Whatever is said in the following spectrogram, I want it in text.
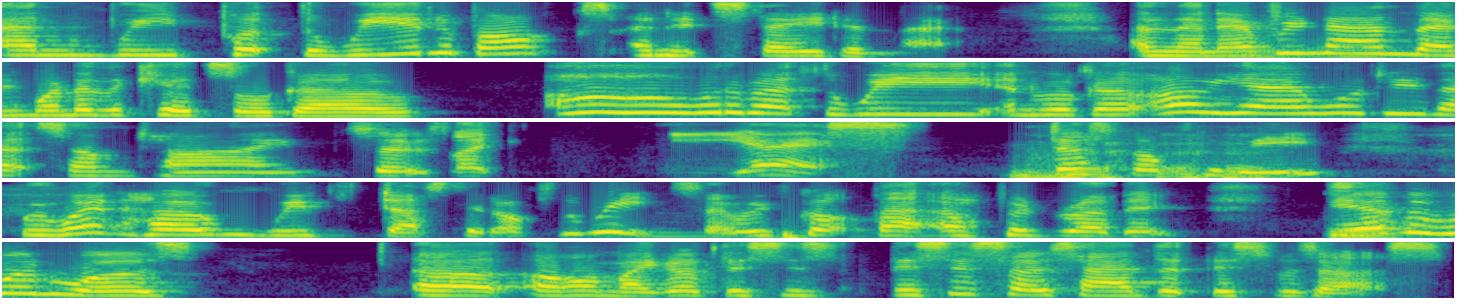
and we put the Wii in a box, and it stayed in there. And then every oh, now and then, one of the kids will go, "Oh, what about the Wii?" And we'll go, "Oh yeah, we'll do that sometime." So it's like, yes, dust off the Wii. We went home, we've dusted off the Wii, so we've got that up and running. The Yeah. other one was, uh, oh my god, this is this is so sad that this was us.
